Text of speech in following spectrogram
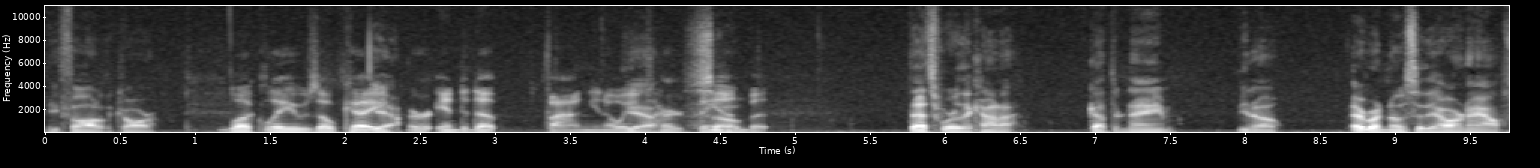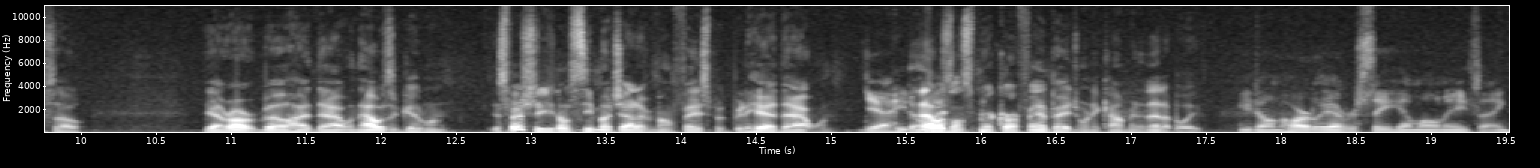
he fell out of the car. Luckily, he was okay. Yeah. Or ended up fine. You know, he Yeah, was hurt then, so- but That's where they kind of got their name. You know, everybody knows who they are now. So, yeah, Robert Bell had that one. That was a good one. Especially you don't see much out of him on Facebook, but he had that one. yeah, he that was on Smear Car fan page when he commented that, I believe. you don't hardly ever see him on anything.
